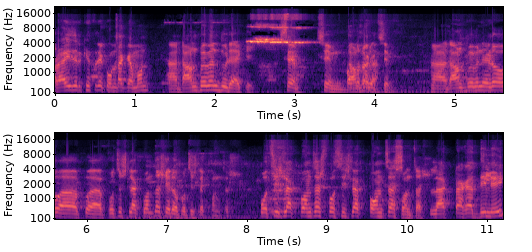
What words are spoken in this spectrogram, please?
প্রাইজের ক্ষেত্রে কোনটা কেমন? ডাউন পেমেন্ট দুইটা একই। Same same down? Payment same down payment এটাও প- পঁচিশ লাখ পঞ্চাশ এটাও পঁচিশ লাখ পঞ্চাশ। পঁচিশ লাখ পঞ্চাশ পঁচিশ লাখ পঞ্চাশ পঞ্চাশ। লাখ টাকা দিলেই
